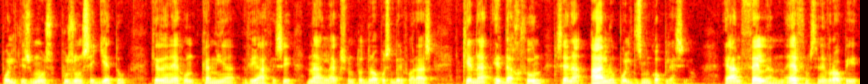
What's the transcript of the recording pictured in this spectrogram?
πολιτισμούς που ζουν σε γκέτο και δεν έχουν καμία διάθεση να αλλάξουν τον τρόπο συμπεριφοράς και να ενταχθούν σε ένα άλλο πολιτισμικό πλαίσιο. Εάν θέλαν να έρθουν στην Ευρώπη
